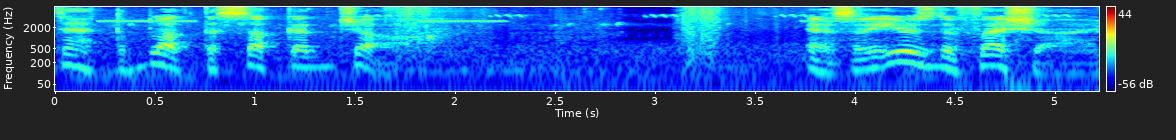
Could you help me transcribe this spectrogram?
that? The blood, the sucker jaw. Yeah, so here's the flesh eye.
